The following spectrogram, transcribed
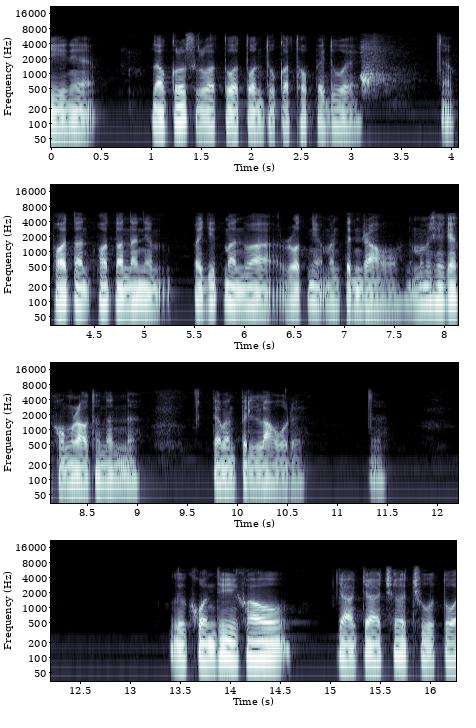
ดีเนี่ย เราก็รู้สึกว่าตัวตนถูกกระทบไปด้วยนะเพราะตอนเพราะตอนนั้นเนี่ยไปยึดมั่นว่ารถเนี่ยมันเป็นเรา มันไม่ใช่แค่ของเราเท่านั้นนะแต่มันเป็นเราเลยนะหรือคนที่เขาอยากจะเชิดชูตัว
